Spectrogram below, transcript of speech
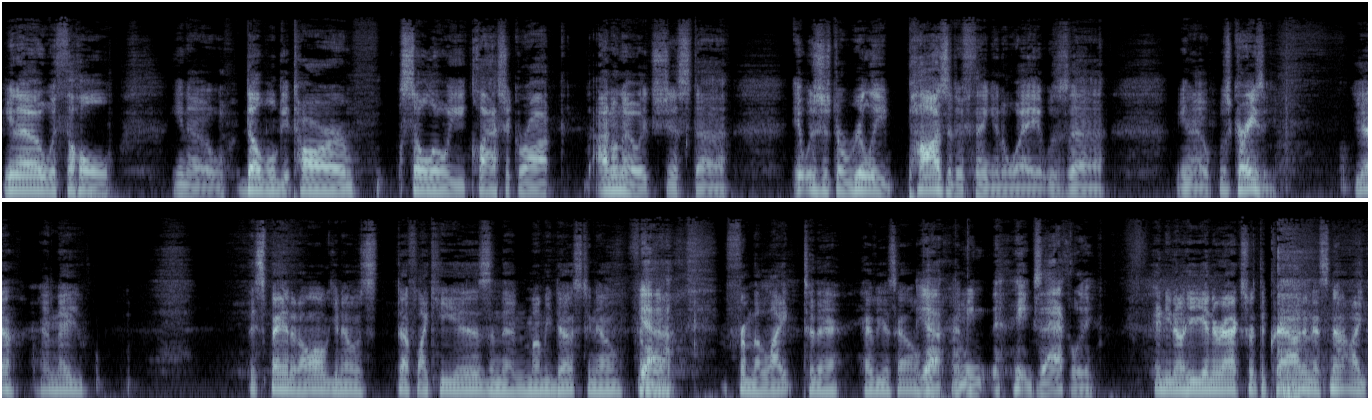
you know, with the whole, you know, double guitar, solo-y classic rock. I don't know. It's just, uh, it was just a really positive thing in a way. It was, uh, you know, it was crazy. Yeah, and they they span it all, you know, stuff like he is, and then Mummy Dust, you know, from Yeah. the, from the light to the heavy as hell. Yeah. I mean, exactly. and you know he interacts with the crowd, and it's not like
